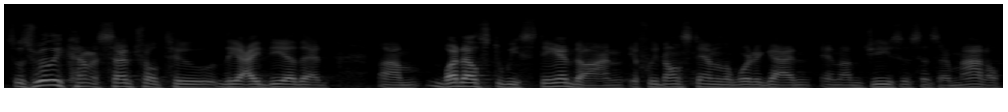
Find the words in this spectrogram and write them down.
So it's really kind of central to the idea that um, what else do we stand on if we don't stand on the Word of God and on Jesus as our model?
